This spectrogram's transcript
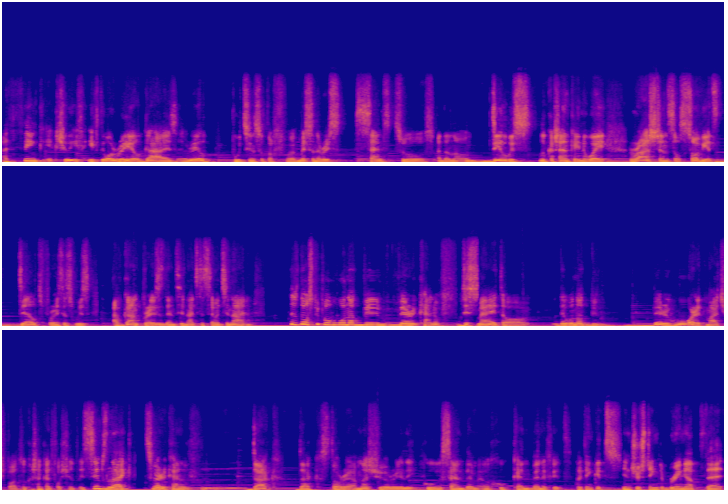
I think actually if, if they were real guys, real Putin sort of uh, mercenaries sent to I don't know deal with Lukashenko in a way Russians or Soviets dealt, for instance, with Afghan president in 1979. Those people will not be very kind of dismayed or they will not be very worried much about Lukashenko. Unfortunately, it seems like it's very kind of dark dark story. I'm not sure really who sent them and who can benefit. I think it's interesting to bring up that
